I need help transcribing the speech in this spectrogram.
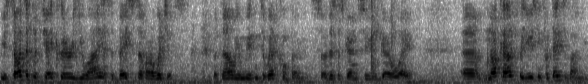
We started with jQuery UI as the basis of our widgets, but now we're moving to web components, so this is going to go away. Um, Knockout we're using for data binding.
